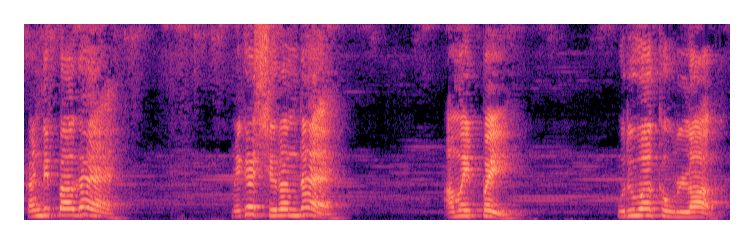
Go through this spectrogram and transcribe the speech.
கண்டிப்பாக மிக சிறந்த அமைப்பை உருவாக்க உள்ளார்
